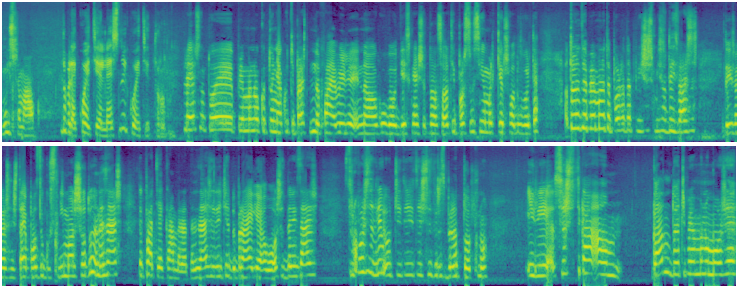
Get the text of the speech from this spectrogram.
мисля малко. Добре, кое ти е лесно и кое ти е трудно? Лесното е, примерно, като някой ти праща на Fiverr или на Google Диск нещо на сорта и просто си маркираш отговорите. А трудното е, примерно, да почва да пишеш, смисъл да изваждаш, да изваждаш неща и после да го снимаш, защото не знаеш каква ти е камерата, не знаеш дали ти е добра или е лоша, да не знаеш, страхуваш се дали учителите ще те разберат точно. Или също така, ам, гадното е, че примерно може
